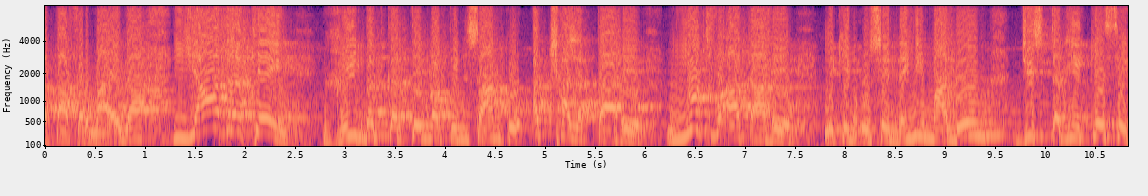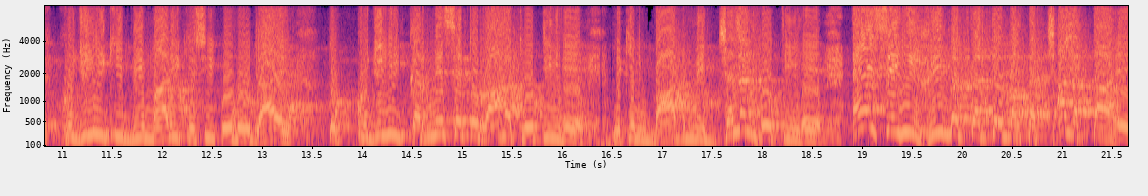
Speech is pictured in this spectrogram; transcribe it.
अता फरमाएगा। याद रखें, गीबत करते वक्त इंसान को अच्छा लगता है, लुत्फ आता है, लेकिन उसे नहीं मालूम जिस तरीके से खुजली की बीमारी किसी को हो जाए तो खुजली करने से तो राहत होती है, लेकिन बाद में जलन होती है। ऐसे ही गीबत करते वक्त अच्छा लगता है।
